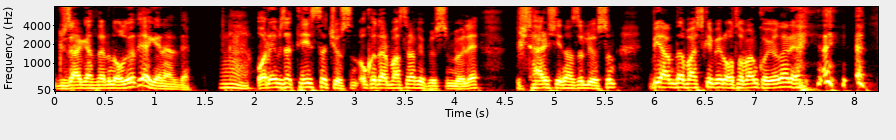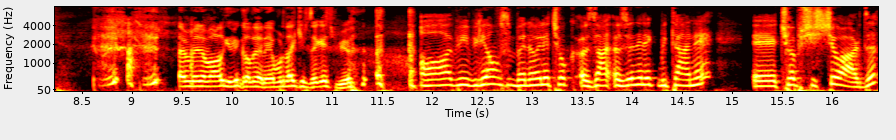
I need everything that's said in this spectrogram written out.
güzergahlarında oluyordu ya genelde. Oraya mesela tesis açıyorsun. O kadar masraf yapıyorsun böyle. İşte her şeyini hazırlıyorsun. Bir anda başka bir otoban koyuyorlar ya. Böyle mal gibi kalıyorsun. Ya buradan kimse geçmiyor. Abi biliyor musun ben öyle çok özen, özenerek bir tane e, çöp şişçi vardı.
